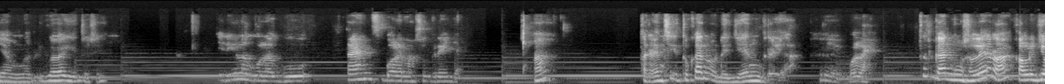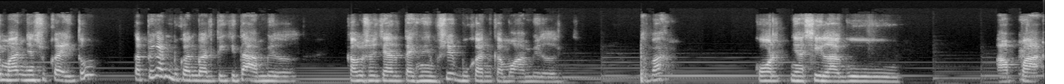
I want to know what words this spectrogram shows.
Ya menurut gue gitu sih. Jadi lagu-lagu trance boleh masuk gereja. trance itu kan udah genre ya? Iya, boleh. tergantung selera. Kalau jemaatnya suka itu tapi kan bukan berarti kita ambil kalau secara teknik musik bukan kamu ambil apa chordnya si lagu apa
